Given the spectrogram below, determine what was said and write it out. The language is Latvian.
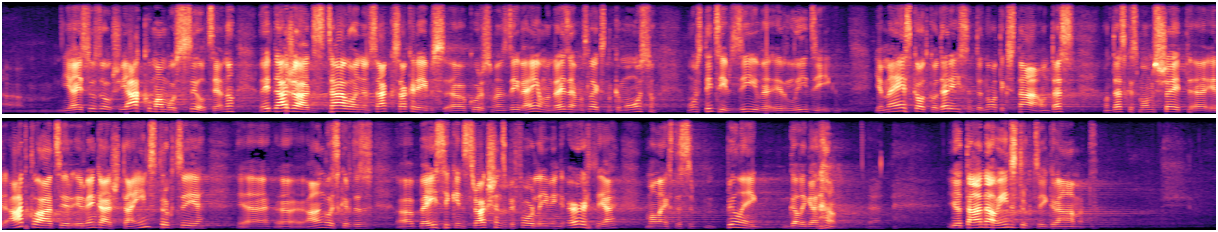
um ja es uzvilkšu jaku, man būs silts. Ja? Nu, ir dažādas cēloņi un sak sakarības, uh, kuras mēs dzīvē ejam, un reizēm mums liekas, nu, ka mūsu, mūsu ticības dzīve ir līdzīga. Ja mēs kaut ko darīsim, tad notiks tā. Un tas, un tas kas mums šeit uh, ir atklāts, ir, ir vienkārši tā instrukcija, uh, Ja, angliski ir tas basic instructions before leaving earth. Ja? Man liekas, tas ir pilnīgi galīgi garām. Ja? Jo tā nav instrukcija grāmata.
